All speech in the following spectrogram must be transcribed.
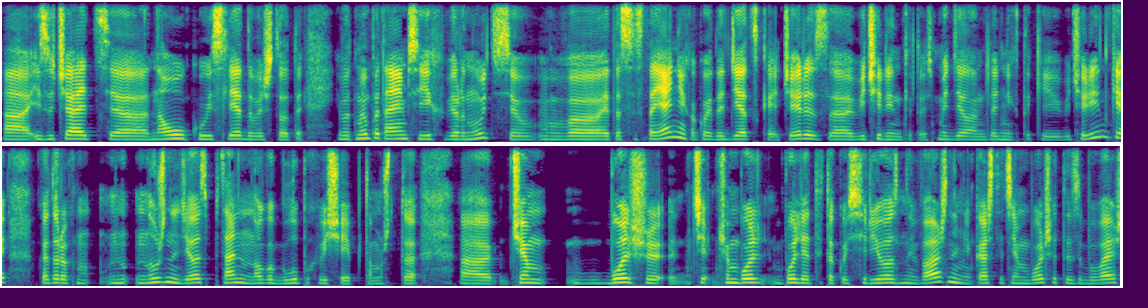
а, изучать а, науку, исследовать что-то. И вот мы пытаемся их вернуть в это состояние какое-то детское через вечеринки. То есть мы делаем для них такие вечеринки, в которых нужно делать специально много глупых вещей, потому что а, чем больше, чем, чем более ты такой серьезный, важный, мне кажется, тем больше ты забываешь,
